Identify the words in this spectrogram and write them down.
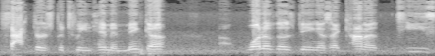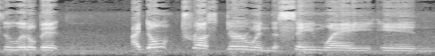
factors between him and Minkah. Uh, one of those being, as I kind of teased a little bit, I don't trust Derwin the same way in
